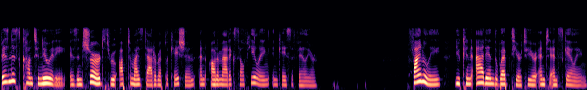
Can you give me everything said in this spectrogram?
Business continuity is ensured through optimized data replication and automatic self-healing in case of failure. Finally, you can add in the web tier to your end-to-end scaling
